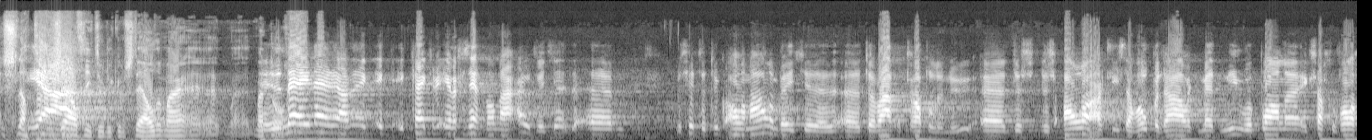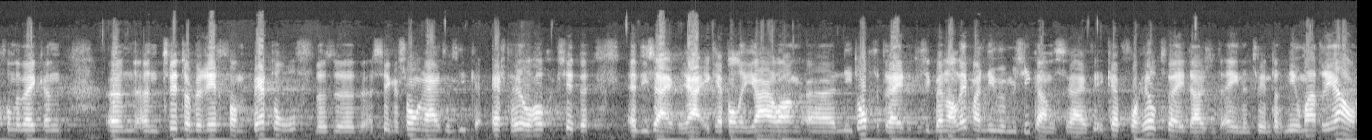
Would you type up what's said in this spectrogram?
snap ja. zelf niet toen ik hem stelde, maar, uh, maar toch. Nee, nee, ja, ik, ik, ik, kijk er eerlijk gezegd wel naar uit, weet je. Uh, we zitten natuurlijk allemaal een beetje uh, te water trappelen nu. dus, dus alle artiesten hopen dadelijk met nieuwe plannen. Ik zag toevallig van de week een, een, een Twitterbericht van Bertolf, dus de, singer-songwriter die ik echt heel hoog heb zitten. En die zei van ja, ik heb al een jaar lang niet opgetreden, dus ik ben alleen maar nieuwe muziek aan het schrijven. Ik heb voor heel 2021 nieuw materiaal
